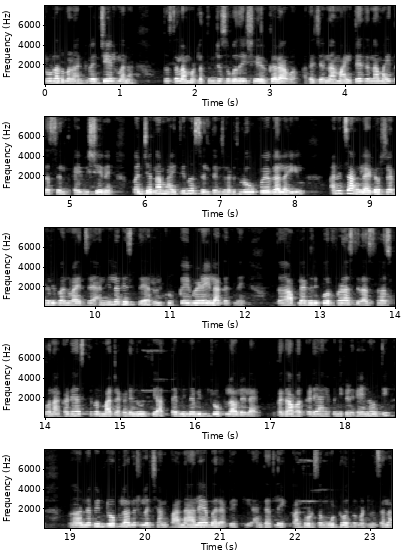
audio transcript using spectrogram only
टोनर म्हणा किंवा जेल म्हणा तर चला म्हटलं तुमच्यासोबतही शेअर करावं. आता ज्यांना माहीत आहे त्यांना माहीत असेल तर काही विषय नाही. पण ज्यांना माहिती नसेल त्यांच्यासाठी थोडं उपयोगाला येईल आणि चांगलं आहे. घरच्या घरी बनवायचं आहे आणि लगेच तयार होईल. खूप काही वेळही लागत नाही. तर आपल्या घरी कोरफड असते सहज कोणाकडे असते पण माझ्याकडे नव्हती. आत्ता मी नवीन रोप लावलेला आहे. आता गावाकडे आहे पण इकडे काही नव्हती. नवीन रोप लावलं त्याला छान पानं आलं आहे बऱ्यापैकी आणि त्यातलं एक पान थोडंसं मोठं होतं. म्हटलं चला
